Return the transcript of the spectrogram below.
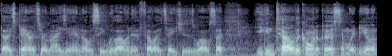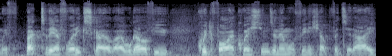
those parents are amazing and obviously Willow and her fellow teachers as well. So you can tell the kind of person we're dealing with. Back to the athletic scale though, we'll go a few quick fire questions and then we'll finish up for today.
